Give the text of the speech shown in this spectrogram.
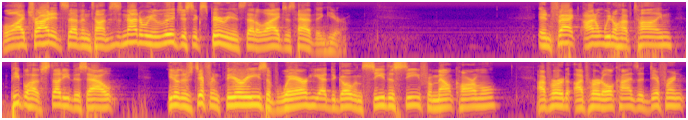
well, I tried it seven times. This is not a religious experience that Elijah's having here. In fact, I don't, we don't have time people have studied this out. You know, there's different theories of where he had to go and see the sea from Mount Carmel. I've heard, I've heard all kinds of different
